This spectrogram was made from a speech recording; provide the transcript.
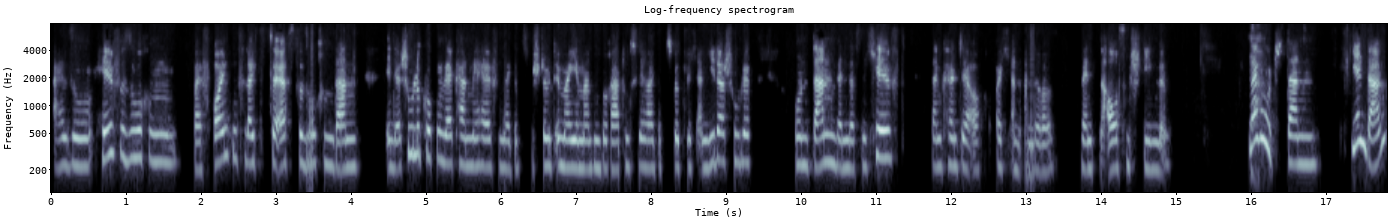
also Hilfe suchen, bei Freunden vielleicht zuerst versuchen, dann in der Schule gucken, wer kann mir helfen. Da gibt es bestimmt immer jemanden, Beratungslehrer gibt es wirklich an jeder Schule. Und dann, wenn das nicht hilft, dann könnt ihr auch euch an andere wenden, Außenstehende. Na gut, dann vielen Dank.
